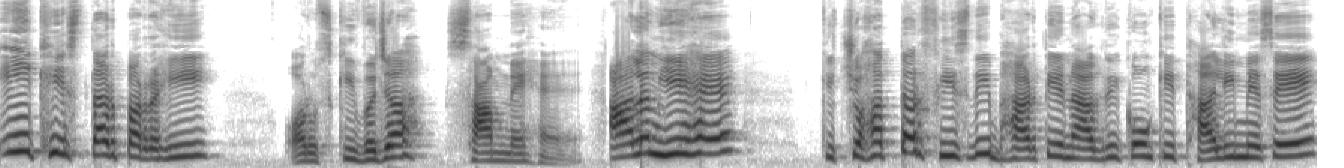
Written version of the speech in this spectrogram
एक ही स्तर पर रही और उसकी वजह सामने है। आलम यह है कि चौहत्तर फ़ीसदी भारतीय नागरिकों की थाली में से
